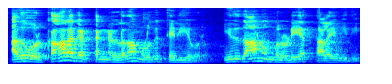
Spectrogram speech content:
அது ஒரு காலகட்டங்களில் தான் உங்களுக்கு தெரிய வரும். இதுதான் உங்களுடைய தலைவிதி.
